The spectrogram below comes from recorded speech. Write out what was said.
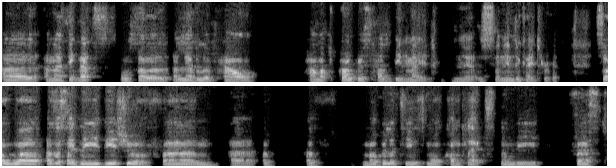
Uh, and I think that's also a, a, level of how how much progress has been made as an indicator of it. So, uh, as I say, the, the issue of, um, uh, of, of mobility is more complex than the first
